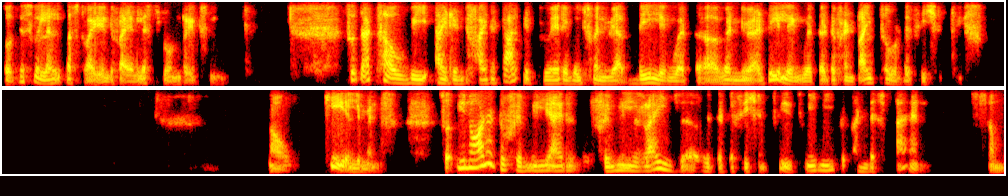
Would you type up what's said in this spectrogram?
So this will help us to identify less loan rates so that's how we identify the target variables when we are dealing with uh, when we are dealing with the different types of decision trees. Now, key elements. So in order to familiarize, familiarize uh, with the decision trees, we need to understand some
